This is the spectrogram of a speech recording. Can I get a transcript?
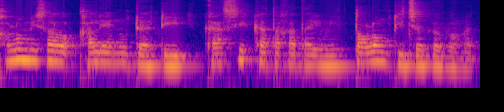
Kalau misal kalian udah dikasih kata-kata ini tolong dijaga banget.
